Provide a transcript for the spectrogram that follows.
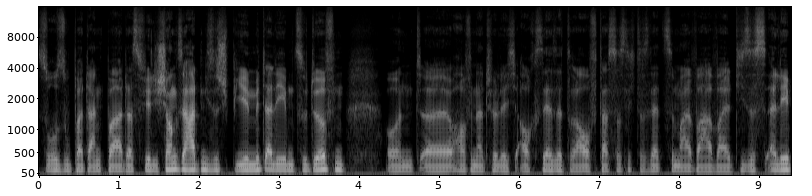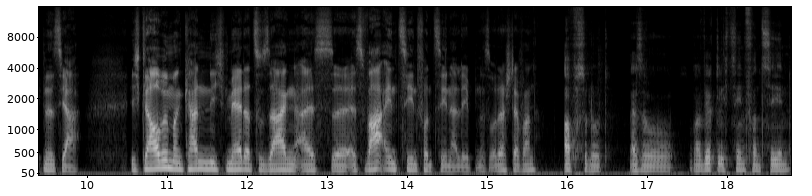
so super dankbar, dass wir die Chance hatten, dieses Spiel miterleben zu dürfen und äh, hoffe natürlich auch sehr, sehr drauf, dass das nicht das letzte Mal war, weil dieses Erlebnis, ja, ich glaube, man kann nicht mehr dazu sagen, als äh, es war ein 10 von 10 Erlebnis, oder Stefan? Absolut. Also war wirklich 10 von 10.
